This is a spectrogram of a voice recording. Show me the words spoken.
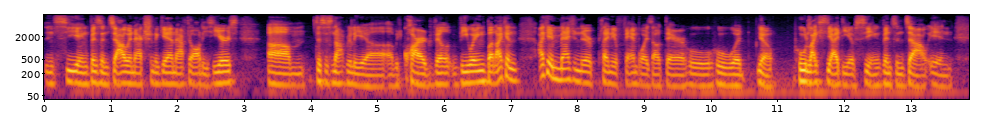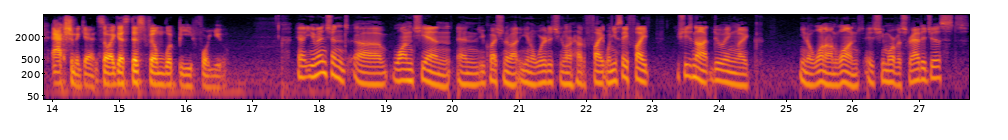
in seeing Vincent Zhao in action again after all these years, um, this is not really a, a required viewing. But I can I can imagine there are plenty of fanboys out there who who would you know who likes the idea of seeing Vincent Zhao in action again. So I guess this film would be for you. Yeah, you mentioned uh, Wan Qian, and you questioned about you know where did she learn how to fight. When you say fight, she's not doing like you know one on one. Is she more of a strategist,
